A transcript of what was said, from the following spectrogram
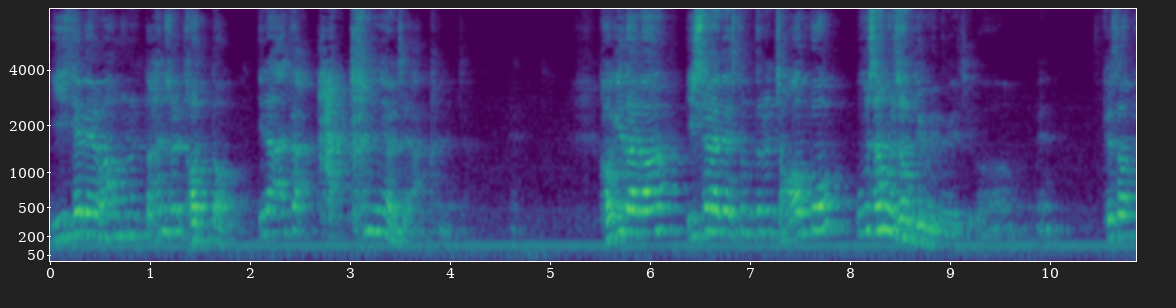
이세벨 왕후는 또 한술 더 떠. 이런 아주 악한 여자, 악한 여자. 거기다가 이스라엘 백성들은 전부 우상을 섬기고 있는 거예요, 지금. 예? 그래서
